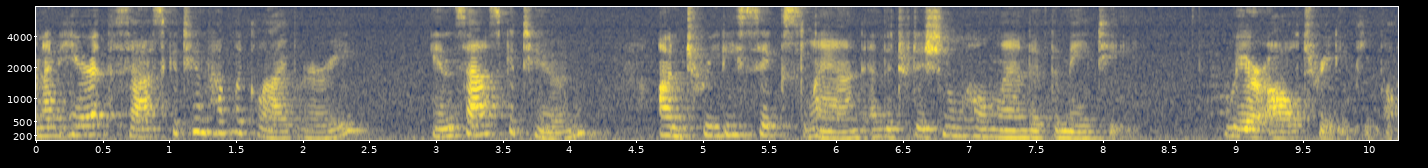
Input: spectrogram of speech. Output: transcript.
and I'm here at the Saskatoon Public Library in Saskatoon on Treaty 6 land and the traditional homeland of the Métis. We are all treaty people.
